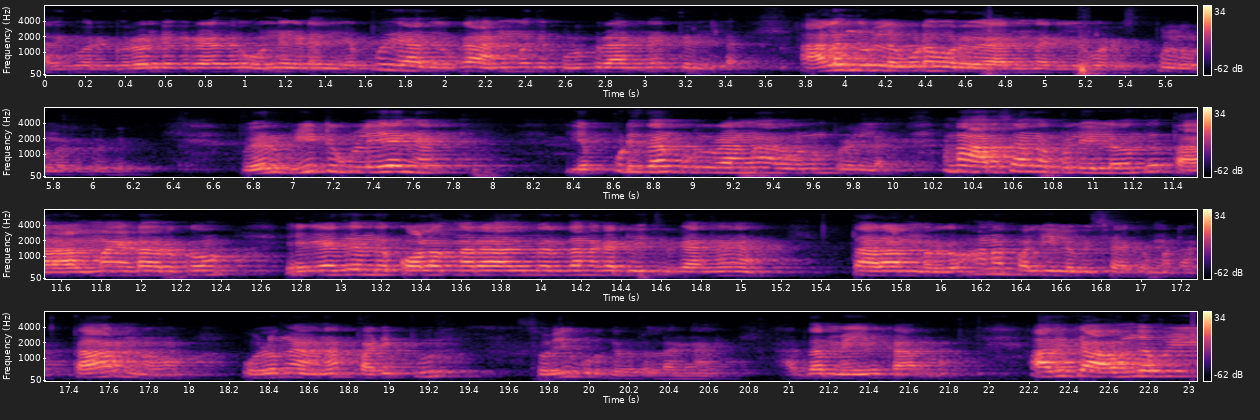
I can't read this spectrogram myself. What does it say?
அதுக்கு ஒரு கிரவுண்டு கிடையாது ஒன்றும் கிடையாது. எப்படி அதுக்கு அனுமதி கொடுக்குறாங்கன்னே தெரியல. ஆலந்தூரில் கூட ஒரு அது மாதிரி ஒரு ஸ்கூல் ஒன்று இருக்குது. வெறும் வீட்டுக்குள்ளேயேங்க. எப்படி தான் கொடுக்குறாங்கன்னு அது ஒன்றும் புரியல. ஆனால் அரசாங்க பள்ளியில் வந்து தாராளமாக இடம் இருக்கும். எங்கேயாச்சும் இந்த குளமரம் அது மாதிரி தானே கட்டி வச்சுருக்காங்க. தாராளமாக இருக்கும். ஆனால் பள்ளியில் போய் சேர்க்க மாட்டாங்க. காரணம் ஒழுங்கான படிப்பு சொல்லி கொடுக்குறது இல்லைங்க. அதுதான் மெயின் காரணம். அதுக்கு அவங்க போய்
